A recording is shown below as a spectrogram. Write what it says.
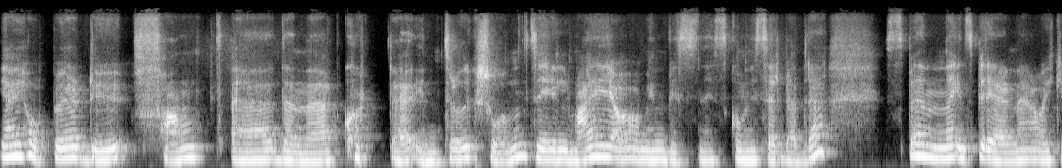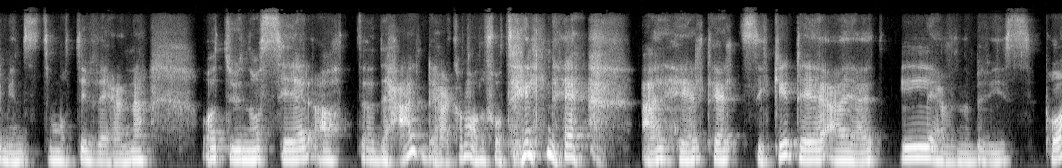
Jeg håper du fant eh, denne korte introduksjonen til meg og min business Kommuniser bedre spennende, inspirerende og ikke minst motiverende. Og at du nå ser at eh, det her, det her kan alle få til. Det er helt, helt sikkert. Det er jeg et levende bevis på.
